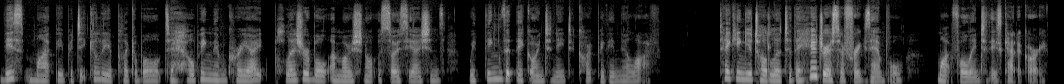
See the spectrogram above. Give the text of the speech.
this might be particularly applicable to helping them create pleasurable emotional associations with things that they're going to need to cope with in their life. Taking your toddler to the hairdresser, for example, might fall into this category.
